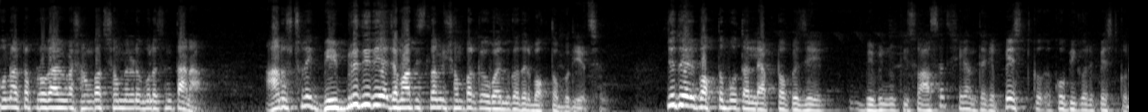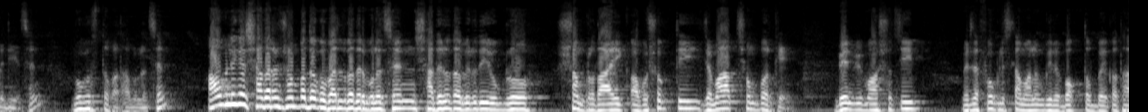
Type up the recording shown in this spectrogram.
কোনো একটা প্রোগ্রামে বা সংবাদ সম্মেলনে বলেছেন তা না। আনুষ্ঠানিক বিবৃতি দিয়ে জামাত ইসলামী সম্পর্কে ওবায়দুল কাদের বক্তব্য দিয়েছেন। যদিও এই বক্তব্য তার ল্যাপটপে যে বিভিন্ন কিছু আছে, সেখান থেকে পেস্ট কপি করে পেস্ট করে দিয়েছেন, মুখস্থ কথা বলেছেন। আওয়ামী লীগের সাধারণ সম্পাদক ওবায়দুল কাদের বলেছেন, স্বাধীনতা বিরোধী উগ্র সাম্প্রদায়িক অবশক্তি জামাত সম্পর্কে বিএনপি মহাসচিব মির্জা ফখরুল ইসলাম আলমগীরের বক্তব্যের কথা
